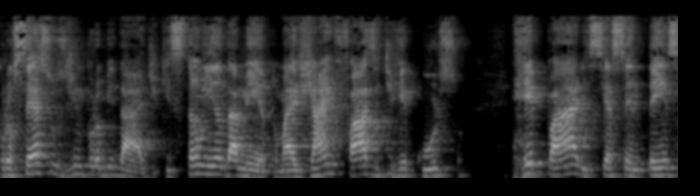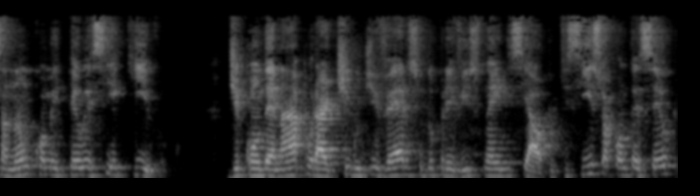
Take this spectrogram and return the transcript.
processos de improbidade que estão em andamento, mas já em fase de recurso, repare se a sentença não cometeu esse equívoco de condenar por artigo diverso do previsto na inicial, porque se isso aconteceu,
